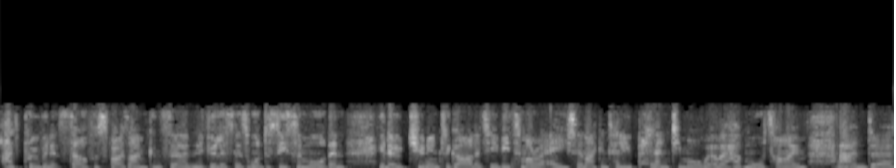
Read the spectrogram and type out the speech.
has proven itself, as far as I'm concerned. And if your listeners want to see some more, then you know, tune in to Gala TV tomorrow at eight, and I can tell you plenty more where I have more time. Right. And uh,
